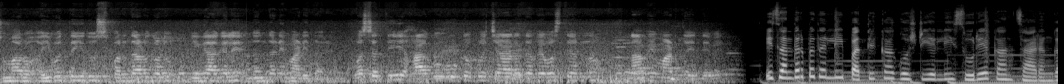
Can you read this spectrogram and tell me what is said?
ಸುಮಾರು ಐವತ್ತೈದು ಸ್ಪರ್ಧಾಳುಗಳು ಈಗಾಗಲೇ ನೋಂದಣಿ ಮಾಡಿದ್ದಾರೆ. ವಸತಿ ಹಾಗೂ ಊಟೋಪಚಾರದ ವ್ಯವಸ್ಥೆಯನ್ನು ನಾವೇ ಮಾಡ್ತಾ ಇದ್ದೇವೆ. ಈ ಸಂದರ್ಭದಲ್ಲಿ ಪತ್ರಿಕಾಗೋಷ್ಠಿಯಲ್ಲಿ ಸೂರ್ಯಕಾಂತ್ ಸಾರಂಗ,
